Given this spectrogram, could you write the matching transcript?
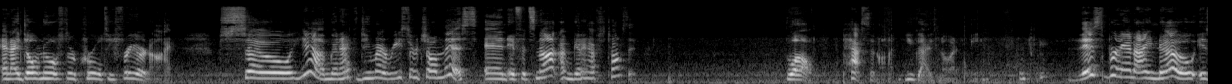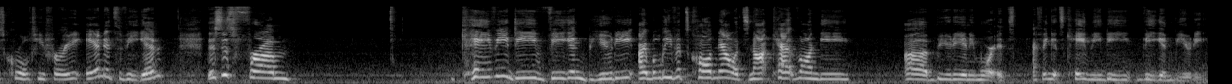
and I don't know if they're cruelty free or not. So yeah, I'm to have to do my research on this. And if it's not, I'm to have to toss it. Well, pass it on. You guys know what I mean. this brand I know is cruelty free and it's vegan. This is from KVD Vegan Beauty, I believe it's called now. It's not Kat Von D uh, Beauty anymore. It's I think it's KVD Vegan Beauty.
